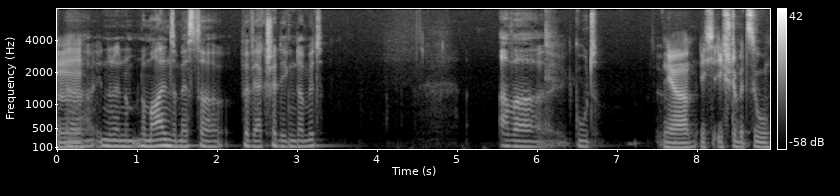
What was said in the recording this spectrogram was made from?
mhm. äh, in einem normalen Semester bewerkstelligen damit. Aber gut. Ja, ich, ich stimme zu.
